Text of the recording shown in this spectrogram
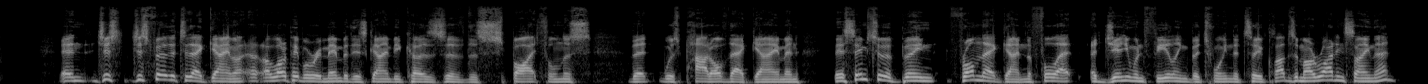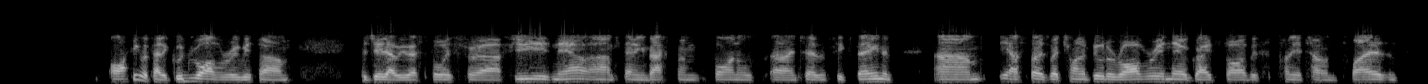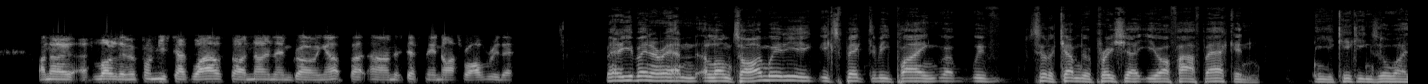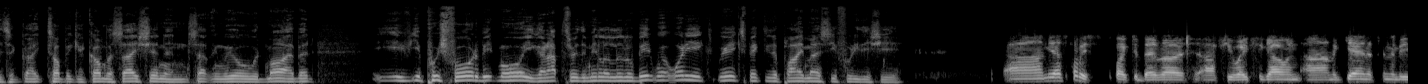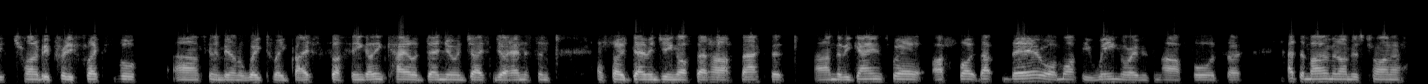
And just just further to that game, a, a, lot of people remember this game because of the spitefulness that was part of that game, and there seems to have been from that game the fallout a genuine feeling between the two clubs. Am I right in saying that? Oh, I think we've had a good rivalry with um, the GWS boys for a few years now, um, stemming back from finals uh, in 2016, and um, yeah, I suppose we're trying to build a rivalry, and they're a great side with plenty of talented players and I know a lot of them are from New South Wales, so I've known them growing up, but um, there's definitely a nice rivalry there. Matty, you've been around a long time. Where do you expect to be playing? We've sort of come to appreciate you off half back, and your kicking's always a great topic of conversation and something we all admire. But if you push forward a bit more, you got up through the middle a little bit. What, what are you? Where are you expecting to play most of your footy this year? Um, yeah, I probably spoke to Bevo a few weeks ago, and um, again, it's going to be trying to be pretty flexible. Uh, it's going to be on a week to week basis. I think. I think Caleb Daniel and Jason Johannisen are so damaging off that half back that um, there'll be games where I float that there, or it might be wing, or even some half forward. So at the moment, I'm just trying to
